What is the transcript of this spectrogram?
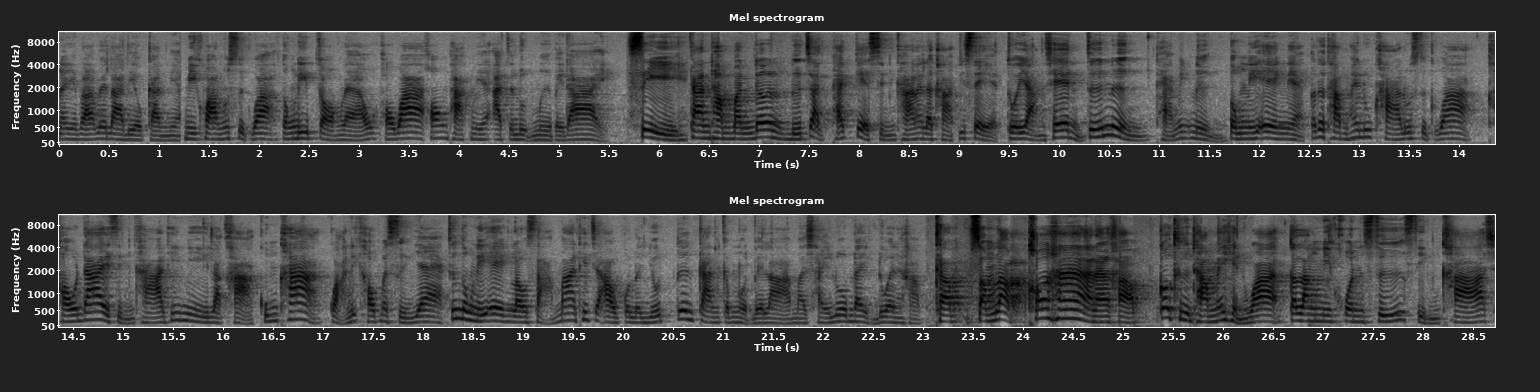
ในระยะเวลาเดียวกันเนี่ยมีความรู้สึกว่าต้องรีบจองแล้ว เพราะว่าห้องพักนี้อาจจะหลุดมือไปได้ 4. การทำบันเดิลหรือจัดแพ็กเกจสินค้าในราคาพิเศษ ตัวอย่างเช่น ซื้อ 1 แถมอีก 1 ตรงนี้เองเนี่ย ก็จะทำให้ลูกค้ารู้สึกว่าเขาได้สินค้าที่มีราคาคุ้มค่ากว่าที่เขามาซื้อแยก ซึ่งตรงนี้เองเราสามารถที่จะเอากลยุทธ์เรื่องการกำหนดเวลามาใช้ร่วมได้อีกด้วยนะครับครับสำหรับข้อ 5 นะครับ ก็คือทำให้เห็นว่ากำลังมีคนซื้อสินค้าช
